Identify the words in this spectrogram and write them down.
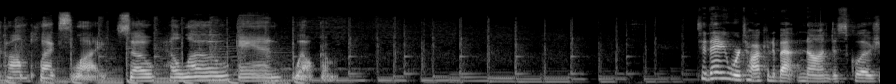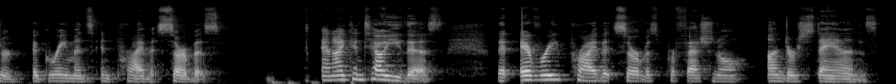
complex life. So, hello and welcome. Today, we're talking about non disclosure agreements in private service. And I can tell you this that every private service professional understands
